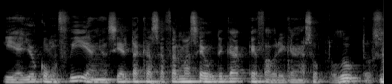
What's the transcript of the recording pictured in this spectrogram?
Y ellos confían en ciertas casas farmacéuticas que fabrican esos productos.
